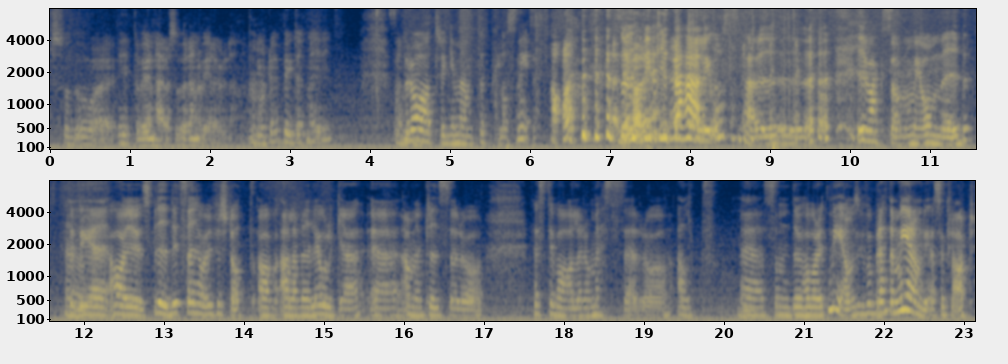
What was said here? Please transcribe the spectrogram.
Så då eh, hittade vi den här och så renoverade vi den. Mm. Gjorde, byggde ett mejeri. Vad bra att regementet lades ner. Ja, Så vi fick det. lite härlig ost här i, i, i Vaxholm med omnejd. För det har ju spridit sig har vi förstått av alla möjliga olika eh, priser och festivaler och mässor och allt eh, som du har varit med om. Du ska få berätta mer om det såklart.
